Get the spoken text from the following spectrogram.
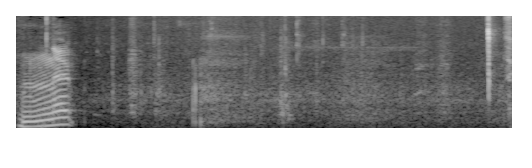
Nope. It's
